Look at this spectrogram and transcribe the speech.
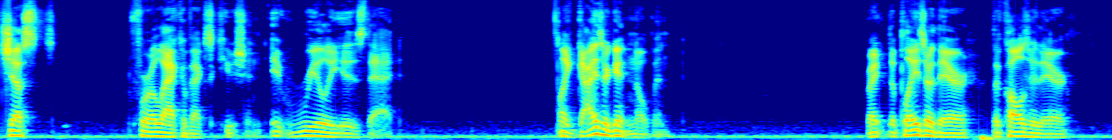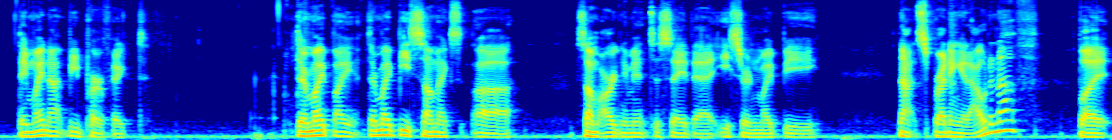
just for a lack of execution. It really is that. Like guys are getting open. Right? The plays are there, the calls are there. They might not be perfect there might be there might be some ex, uh, some argument to say that Eastern might be not spreading it out enough, but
